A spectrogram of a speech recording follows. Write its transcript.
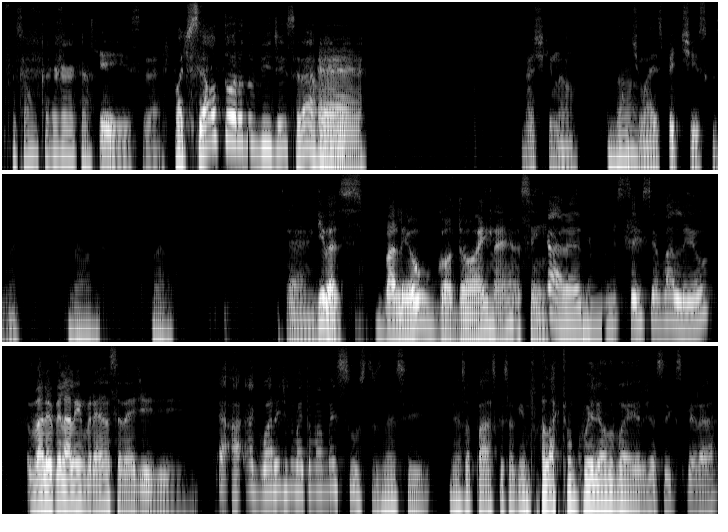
Foi só um kkkk. Que isso, velho. Pode ser a autora do vídeo, hein? Será? É. Acho que não. Não. mais petiscos, né? Não, né? Mano. É, Gibas, valeu, Godoy, né? Assim. Cara, não sei se é valeu. Valeu pela lembrança, né? De, de... É, agora a gente não vai tomar mais sustos, né? Se, nessa Páscoa, se alguém falar que tem um coelhão no banheiro, já sei o que esperar.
